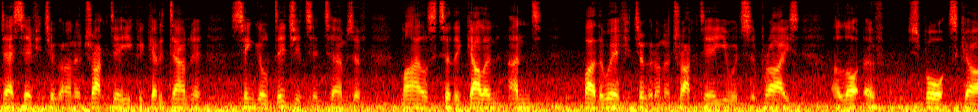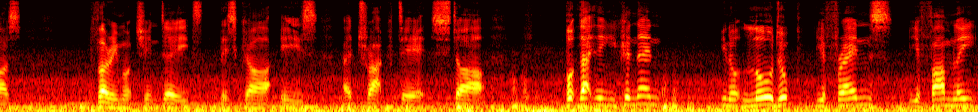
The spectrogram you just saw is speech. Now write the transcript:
Dare say, if you took it on a tractor, you could get it down to single digits in terms of miles to the gallon. And by the way, if you took it on a tractor, you would surprise a lot of sports cars very much indeed. This car is a track day start, but that you can then, you know, load up your friends, your family,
